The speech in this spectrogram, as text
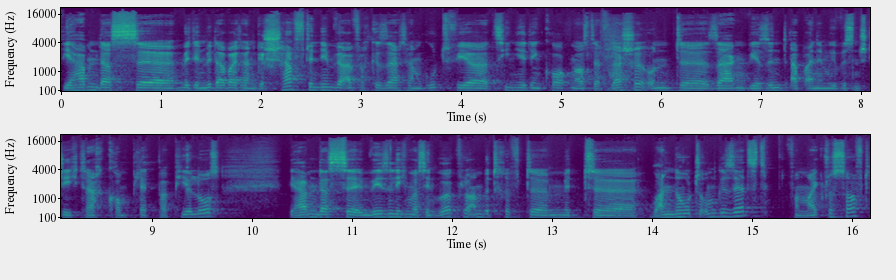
Wir haben das äh, mit den Mitarbeitern geschafft, indem wir einfach gesagt haben, gut, wir ziehen hier den Korken aus der Flasche und äh, sagen, wir sind ab einem gewissen Stichtag komplett papierlos. Wir haben das im Wesentlichen, was den Workflow anbetrifft, mit OneNote umgesetzt von Microsoft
